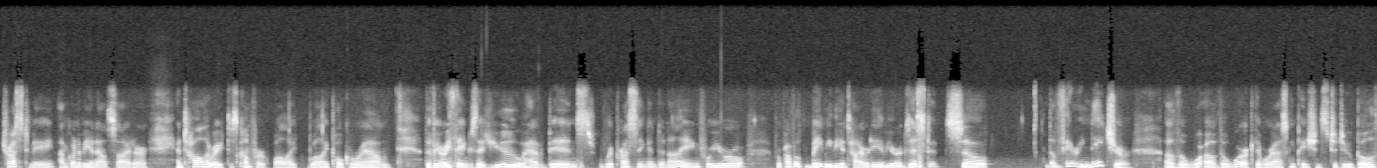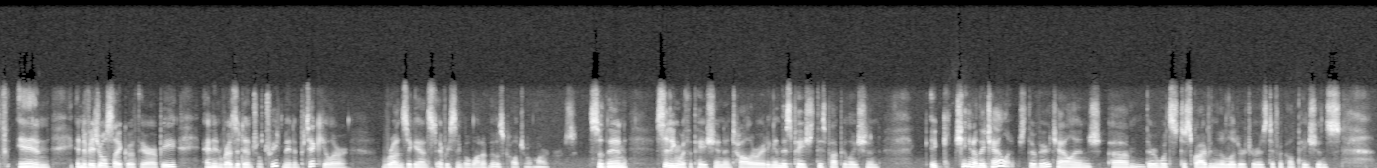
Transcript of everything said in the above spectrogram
trust me, I'm going to be an outsider and tolerate discomfort while I while I poke around the very things that you have been repressing and denying for your for probably maybe the entirety of your existence. So the very nature of the of the work that we're asking patients to do both in individual psychotherapy and in residential treatment in particular runs against every single one of those cultural markers. So then sitting with the patient and tolerating. And this patient, this population, it, you know, they challenge. They're very challenged. Um, they're what's described in the literature as difficult patients.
